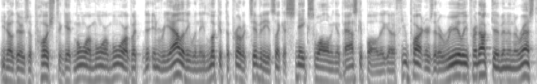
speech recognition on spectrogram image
you know, there's a push to get more and more and more, but in reality, when they look at the productivity, it's like a snake swallowing a basketball. They got a few partners that are really productive and then the rest,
